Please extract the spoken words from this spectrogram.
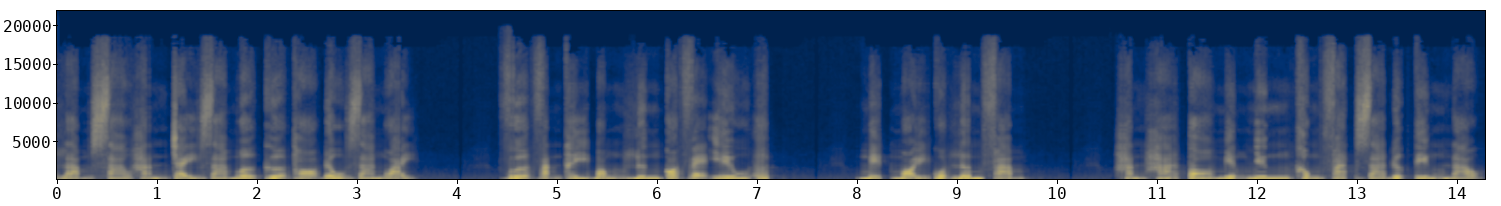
làm sao hắn chạy ra mở cửa thò đầu ra ngoài. Vừa vặn thấy bóng lưng có vẻ yếu ớt. Mệt mỏi của lâm phàm. Hắn há to miệng nhưng không phát ra được tiếng nào.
